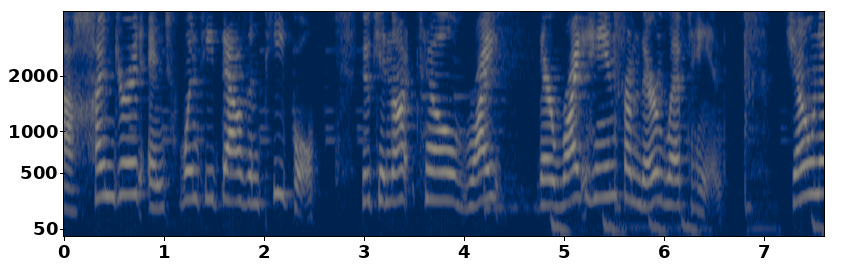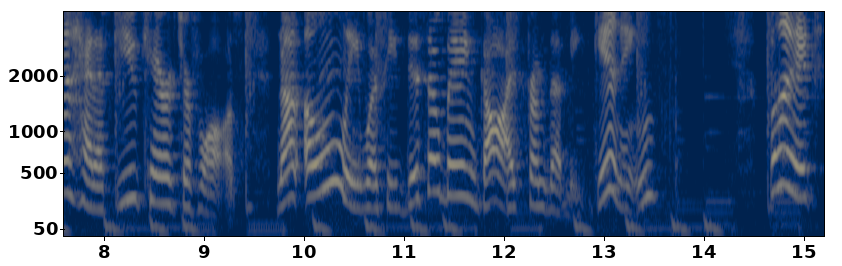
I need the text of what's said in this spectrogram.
a hundred and twenty thousand people who cannot tell right their right hand from their left hand? Jonah had a few character flaws. Not only was he disobeying God from the beginning, but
